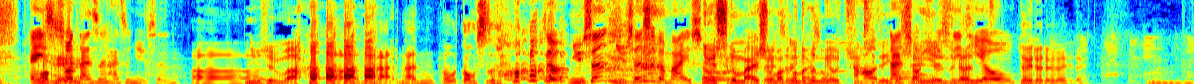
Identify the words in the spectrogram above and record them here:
哎，你是说男生还是女生？呃，女生吧，呃，男男都都是，就女生，女生是个买手，因为是个买手嘛，对可能就会是没有具体的一个男生是商业理念。CTO，对。对对对对，嗯，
